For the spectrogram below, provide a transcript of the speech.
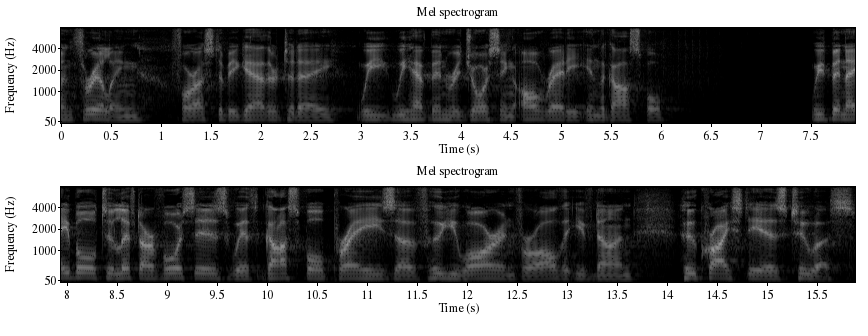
and thrilling for us to be gathered today. We, we have been rejoicing already in the gospel. We've been able to lift our voices with gospel praise of who you are and for all that you've done, who Christ is to us.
